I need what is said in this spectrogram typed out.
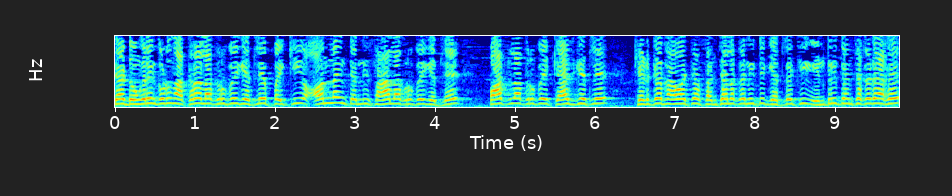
त्या डोंगरेंकडून अकरा लाख रुपये घेतले. पैकी ऑनलाईन त्यांनी सहा लाख रुपये घेतले पाच लाख रुपये कॅश घेतले. खेडकर नावाच्या संचालकांनी ते घेतल्याची एंट्री त्यांच्याकडे आहे.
